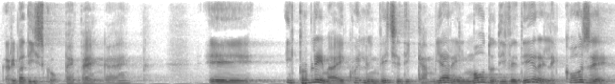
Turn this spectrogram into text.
ribadisco, ben venga. Eh? E il problema è quello invece di cambiare il modo di vedere le cose,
